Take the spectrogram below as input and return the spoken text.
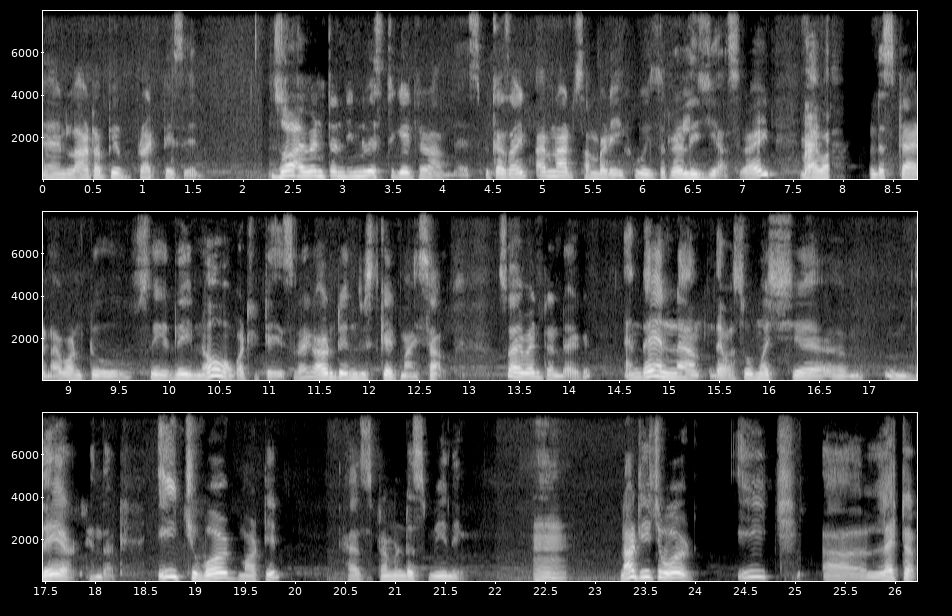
and a lot of people practice it. So I went and investigated on this because I, I'm not somebody who is religious, right? I Right. want to understand, I want to see, really know what it is, right? I want to investigate myself. So I went and did it. And then um, there was so much uh, um, there in that. Each word, Martin, has tremendous meaning. Mm. Not each word, each uh, letter.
